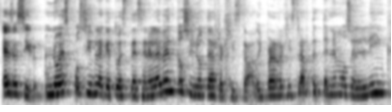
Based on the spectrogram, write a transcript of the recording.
es decir, no es posible que tú estés en el evento si no te has registrado. Y para registrarte tenemos el link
